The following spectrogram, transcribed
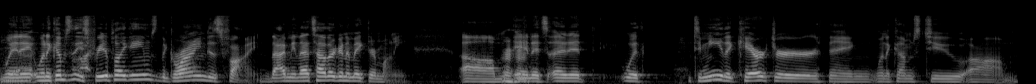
when Yeah. it when it comes to these free to play games, the grind is fine. I mean, that's how they're going to make their money. Um, Mhm. And it's and it with to me the character thing when it comes to um,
